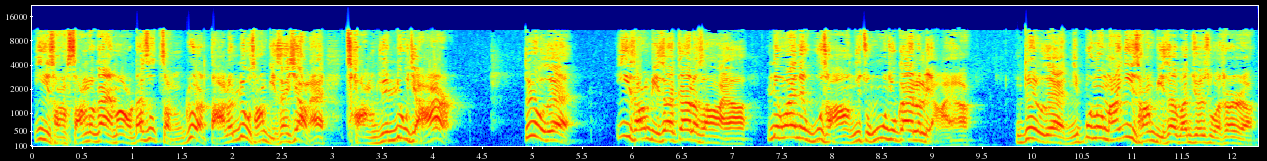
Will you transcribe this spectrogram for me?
一场三个盖帽，但是整个打了六场比赛下来，场均六加二，对不对？一场比赛盖了仨呀，另外那五场你总共就盖了俩呀，你对不对？你不能拿一场比赛完全说事儿啊。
